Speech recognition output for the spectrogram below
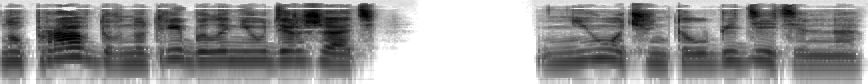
но правду внутри было не удержать. Не очень-то убедительно.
